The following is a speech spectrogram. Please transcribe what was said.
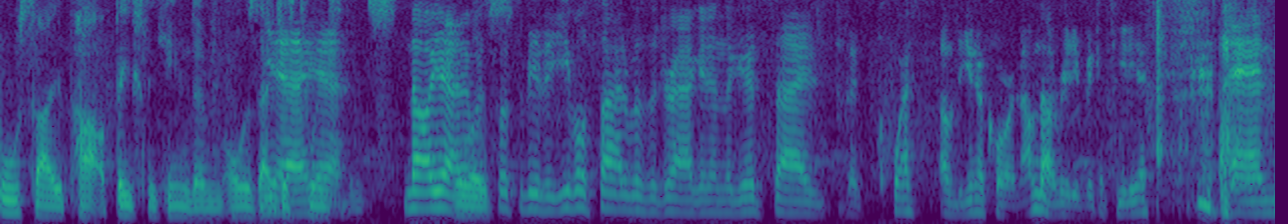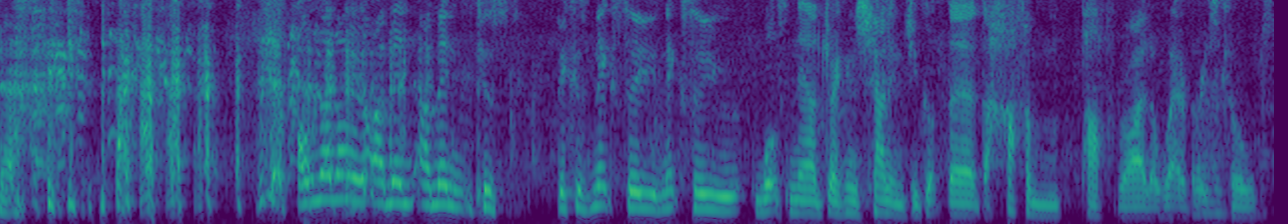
also part of Beastly Kingdom, or was that just Yeah, yeah. coincidence? No, yeah, It it was was. supposed to be the evil side was the dragon, and the good side, the quest of the unicorn. I'm not reading Wikipedia, and uh, Oh no, no, I mean I mean because because next to next to what's now Dragon's Challenge, you've got the the Huff and Puff ride or whatever it's called.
